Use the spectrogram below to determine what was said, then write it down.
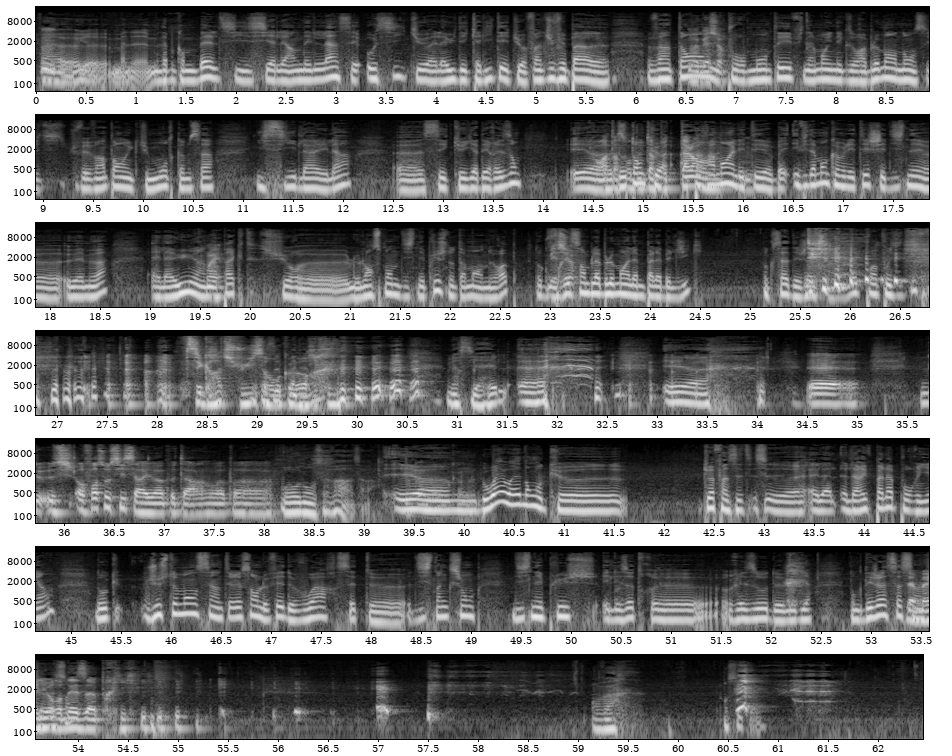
Mm. euh, Madame Campbell, si, si elle en est là, c'est aussi qu'elle a eu des qualités. Tu vois, enfin, tu fais pas euh, 20 ans Ouais, pour monter finalement inexorablement. Non, si, si tu fais 20 ans et que tu montes comme ça, ici, là et là, euh, c'est qu'il y a des raisons. Et euh, Oh, d'autant que peu de talent, apparemment, hein. elle était, euh, bah, évidemment, comme elle était chez Disney euh, EMEA, elle a eu un Ouais. impact sur euh, le lancement de Disney notamment en Europe. Donc Bien sûr. vraisemblablement, elle aime pas la Belgique. Donc ça déjà c'est un autre point positif. C'est gratuit ça encore. Merci à elle. Euh, et euh, Euh, en France aussi, ça arrive un peu tard. hein, on va pas. bon non ça va ça va. Et euh, ouais ouais donc euh, tu vois enfin c'est- elle elle arrive pas là pour rien. Donc justement c'est intéressant le fait de voir cette euh, distinction Disney Plus et les autres euh, réseaux de médias. Donc déjà ça c'est La mayonnaise a pris. On va. On se calme.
